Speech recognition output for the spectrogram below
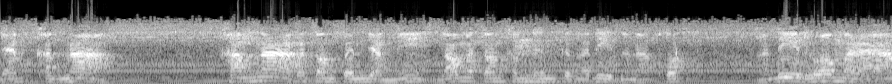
และข้างหน้าข้างหน้าก็ต้องเป็นอย่างนี้ เราไม่ต้องคำนึงถึงอดีตอนาคต อดีตล่วงมาแล้ว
